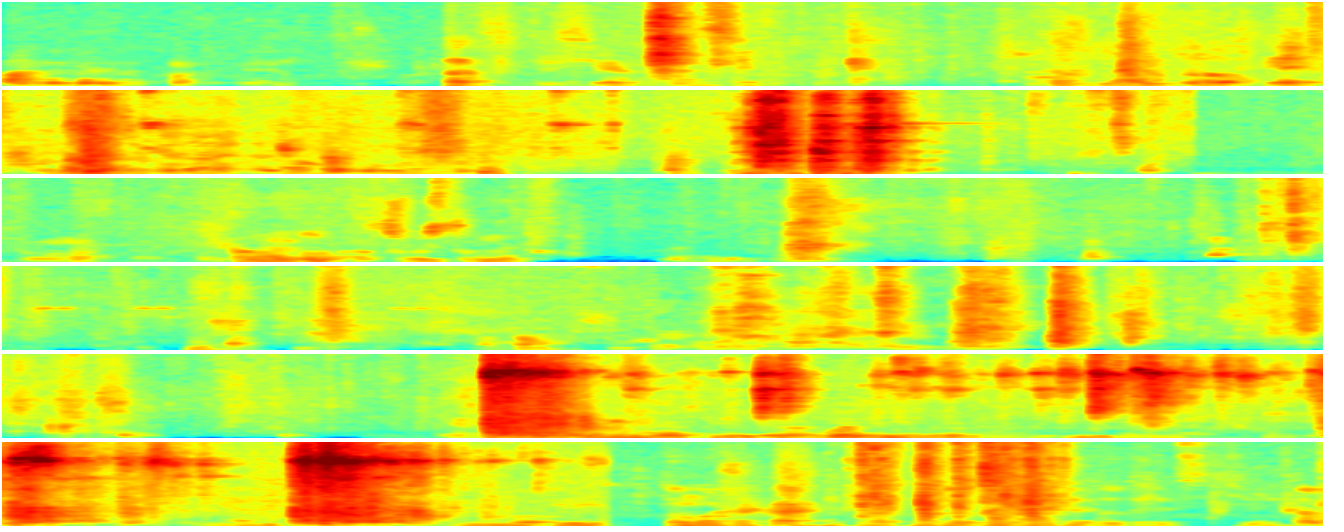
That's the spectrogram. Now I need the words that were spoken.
А ну, а з тої сторони. То може кожен просто до 30. Там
